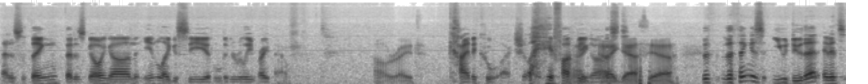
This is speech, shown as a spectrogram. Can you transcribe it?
That is the thing that is going on in Legacy literally right now. All right. kind of cool, actually, if I'm being honest. I guess, yeah. The, the thing is, you do that, and it's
